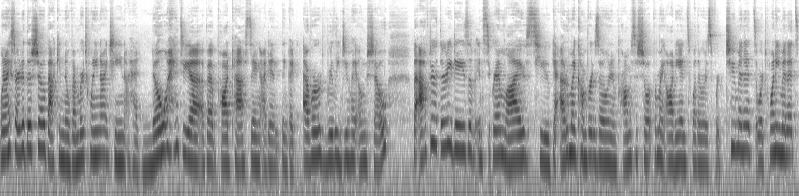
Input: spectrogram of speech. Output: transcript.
When I started this show back in November 2019, I had no idea about podcasting. I didn't think I'd ever really do my own show. But after 30 days of Instagram lives to get out of my comfort zone and promise to show up for my audience, whether it was for two minutes or 20 minutes,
